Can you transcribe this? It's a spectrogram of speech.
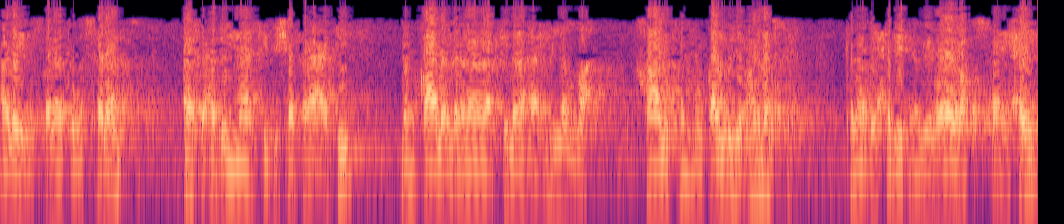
عليه الصلاة والسلام أسعد الناس بشفاعتي من قال لا إله إلا الله خالصا من قلبه أو نفسه كما في حديث أبي هريرة في الصحيحين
